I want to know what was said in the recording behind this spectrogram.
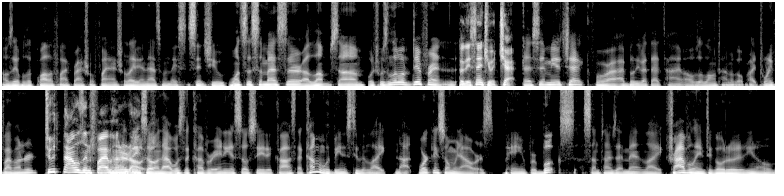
I was able to qualify for actual financial aid. And that's when they sent you once a semester a lump sum, which was a little different. so they sent you a check. They sent me a check for I believe at that time, oh, it was a long time ago, probably 2500 2500 I think so, and that was to cover. Any associated costs that come with being a student, like not working so many hours, paying for books. Sometimes that meant like traveling to go to, you know,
